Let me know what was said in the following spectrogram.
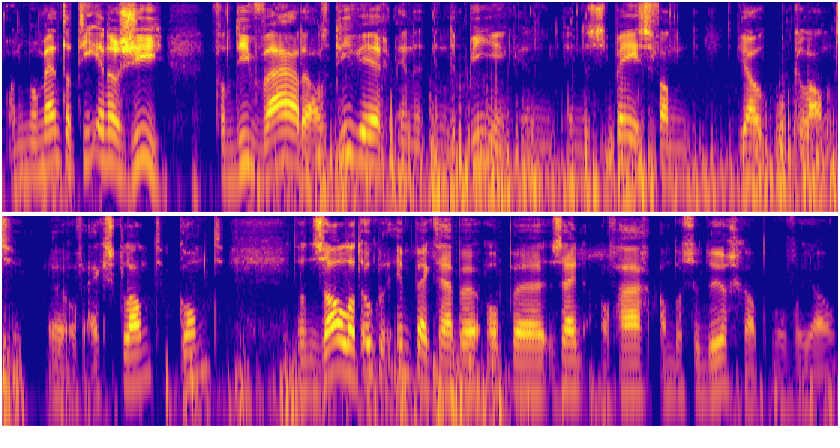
Op het moment dat die energie van die waarde, als die weer in, in de being, in, in de space van jouw klant uh, of ex-klant komt, dan zal dat ook weer impact hebben op uh, zijn of haar ambassadeurschap over jou.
